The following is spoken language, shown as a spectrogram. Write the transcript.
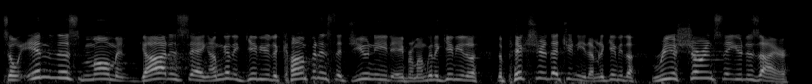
So, in this moment, God is saying, I'm going to give you the confidence that you need, Abram. I'm going to give you the, the picture that you need. I'm going to give you the reassurance that you desire.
